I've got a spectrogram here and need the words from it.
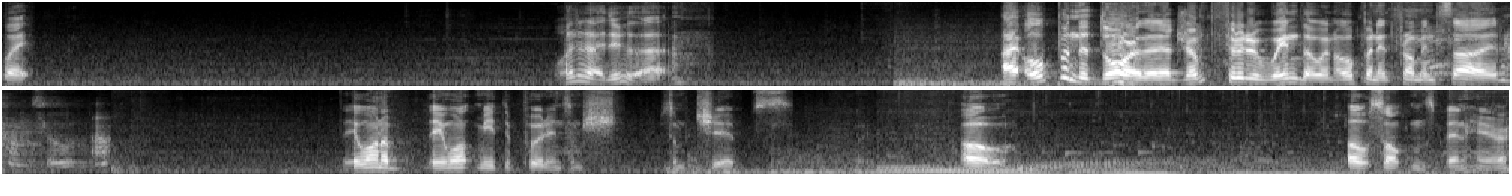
Wait. Why did I do that? I opened the door, then I jumped through the window and opened it from inside. They wanna, they want me to put in some, some chips. Oh. Oh, something's been here.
